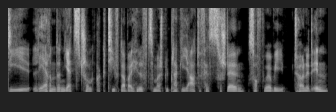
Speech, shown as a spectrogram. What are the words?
die Lehrenden jetzt schon aktiv dabei hilft, zum Beispiel Plagiate festzustellen, Software wie Turnitin,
